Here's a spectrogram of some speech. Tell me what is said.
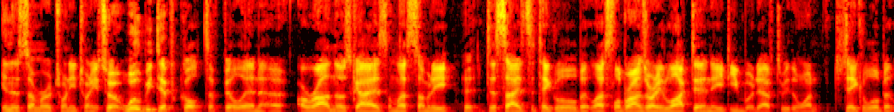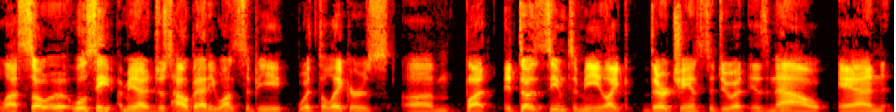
in the summer of 2020. So it will be difficult to fill in uh, around those guys unless somebody uh, decides to take a little bit less. LeBron's already locked in. AD would have to be the one to take a little bit less. So uh, we'll see. I mean, just how bad he wants to be with the Lakers. Um, but it does seem to me like their chance to do it is now. And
